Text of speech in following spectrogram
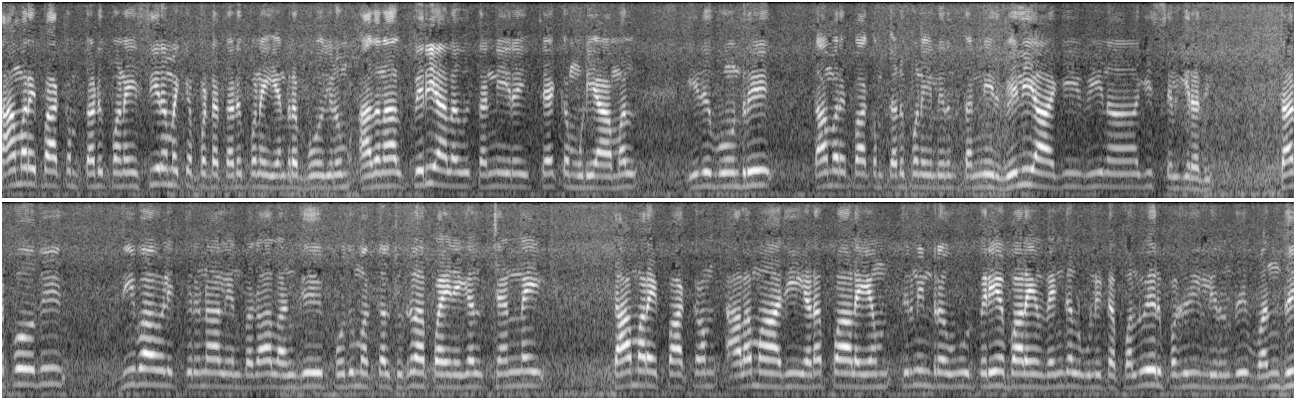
தாமரைப்பாக்கம் தடுப்பணை சீரமைக்கப்பட்ட தடுப்பணை என்ற போதிலும் அதனால் பெரிய அளவு தண்ணீரை தேக்க முடியாமல் இதுபோன்று தாமரைப்பாக்கம் தடுப்பணையிலிருந்து தண்ணீர் வெளியாகி வீணாகி செல்கிறது. தற்போது தீபாவளி திருநாள் என்பதால் அங்கு பொதுமக்கள் சுற்றுலா பயணிகள் சென்னை தாமரைப்பாக்கம் அலமாதி எடப்பாளையம் திருநின்றவூர் பெரியபாளையம் வெங்கல் உள்ளிட்ட பல்வேறு பகுதியிலிருந்து வந்து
